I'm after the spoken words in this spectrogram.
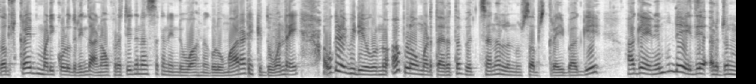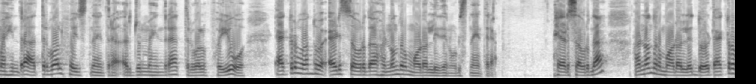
ಸಬ್ಸ್ಕ್ರೈಬ್ ಮಾಡಿಕೊಳ್ಳೋದ್ರಿಂದ ನಾವು ಪ್ರತಿದಿನ ಸೆಕೆಂಡ್ ವಾಹನಗಳು ಮಾರಾಟಕ್ಕಿದ್ದು ಅಂದರೆ ಅವುಗಳ ವಿಡಿಯೋಗಳನ್ನು ಅಪ್ಲೋಡ್ ಮಾಡ್ತಾ ಇರುತ್ತವೆ ಚಾನಲನ್ನು ಸಬ್ಸ್ಕ್ರೈಬ್ ಆಗಿ. ಹಾಗೆ ನಿಮ್ಮ ಮುಂದೆ ಇದೆ ಅರ್ಜುನ್ ಮಹೀಂದ್ರ ತ್ರಿಬಲ್ ಫೈವ್ ಸ್ನೇಹಿತರ. Arjun Mahindra triple five tractor ಬಂದು ಎರಡು ಸಾವಿರದ ಹನ್ನೊಂದರ ಮಾಡಲ್ ಇದೆ ನೋಡಿ ಸ್ನೇಹಿತರ. ಎರಡು ಸಾವಿರದ ಹನ್ನೊಂದರ ಮಾಡಲ್ ಇದ್ದು ಟ್ರ್ಯಾಕ್ಟರ್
